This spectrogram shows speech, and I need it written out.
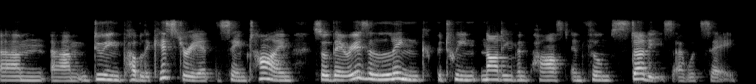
um, um, doing public history at the same time. So there is a link between not even past and film studies, I would say.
